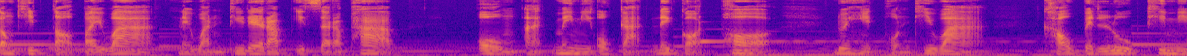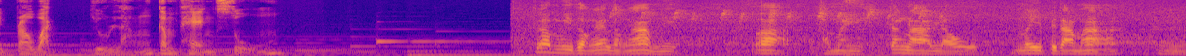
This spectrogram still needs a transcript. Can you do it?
ต้องคิดต่อไปว่าในวันที่ได้รับอิสรภาพ โอมอาจไม่มีโอกาสได้กอดพ่อ ด้วยเหตุผลที่ว่า เขาเป็นลูกที่มีประวัติอยู่หลังกำแพงสูง ก็มีสองแง่สองงามนี่ ว่าทำไมตั้งนานเราไม่ไปตามหาอืม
